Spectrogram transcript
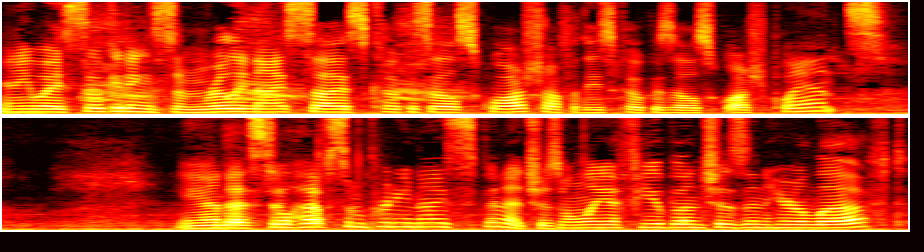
Anyway, still getting some really nice sized cocozelle squash off of these cocozelle squash plants. And I still have some pretty nice spinach. There's only a few bunches in here left,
